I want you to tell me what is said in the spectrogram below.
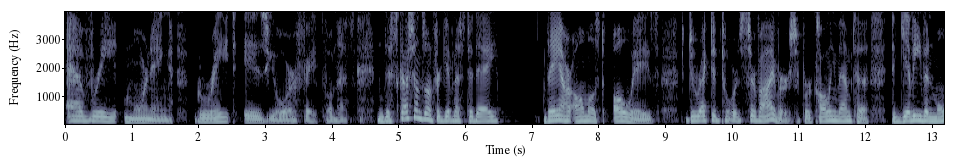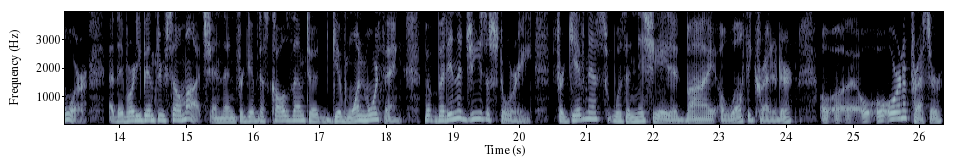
every morning. Great is your faithfulness. Discussions on forgiveness today they are almost always directed towards survivors. For calling them to to give even more. Uh, they've already been through so much and then forgiveness calls them to give one more thing. But but in the Jesus story forgiveness was initiated by a wealthy creditor or, or, or an oppressor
